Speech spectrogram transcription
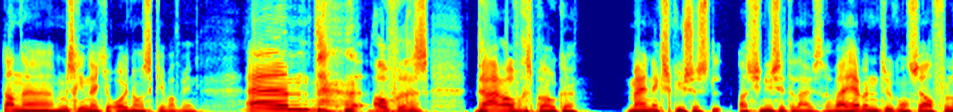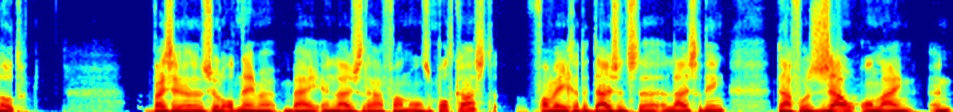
Dan eh, misschien dat je ooit nog eens een keer wat wint. Ehm, overigens, daarover gesproken. Mijn excuses als je nu zit te luisteren. Wij hebben natuurlijk onszelf verloot. wij zullen opnemen bij een luisteraar van onze podcast. Vanwege de duizendste luisterding. Daarvoor zou online een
